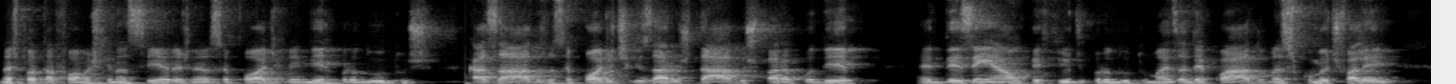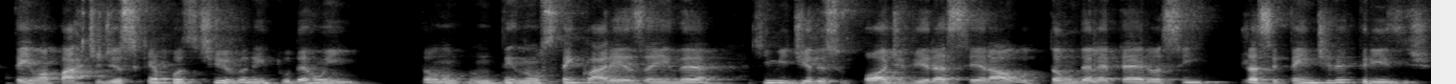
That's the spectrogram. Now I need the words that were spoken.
nas plataformas financeiras. Né? Você pode vender produtos casados, você pode utilizar os dados para poder é, desenhar um perfil de produto mais adequado, mas como eu te falei, tem uma parte disso que é positiva, nem tudo é ruim. Então não, não, tem, não se tem clareza ainda que medida isso pode vir a ser algo tão deletério assim. Já se tem diretrizes.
